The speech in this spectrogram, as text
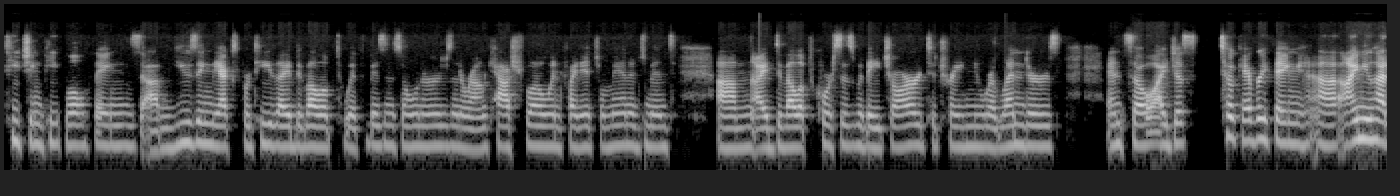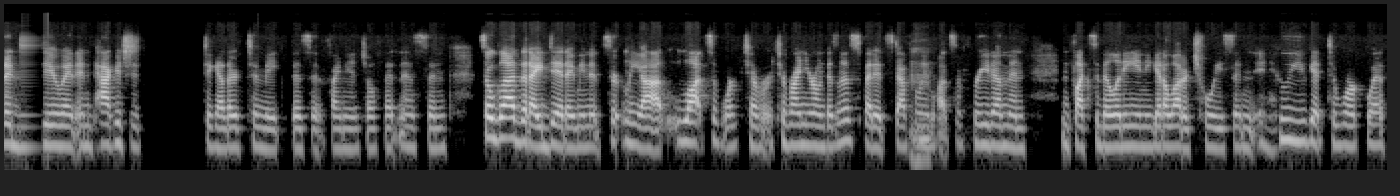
teaching people things um, using the expertise i developed with business owners and around cash flow and financial management. Um, i developed courses with hr to train newer lenders. And so I just took everything uh, I knew how to do it and packaged it together to make Bissett financial fitness and so glad that i did. I mean it's certainly uh, lots of work to, to run your own business but it's definitely mm-hmm. lots of freedom and, and flexibility and you get a lot of choice in, in who you get to work with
